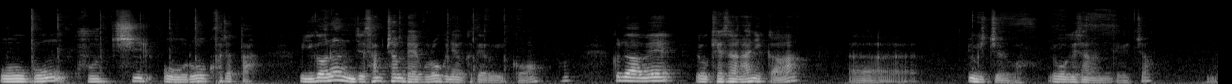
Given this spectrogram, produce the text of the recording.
50975로 커졌다. 이거는 이제 3100으로 그냥 그대로 있고. 그 다음에 요 계산하니까 어, 여기 있죠 이거 요거 계산하면 되겠죠 음.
